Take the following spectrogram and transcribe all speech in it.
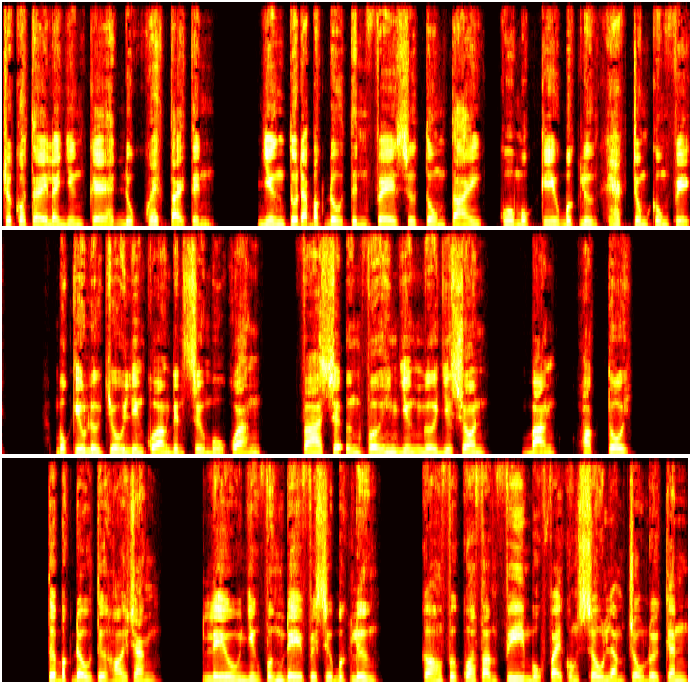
rất có thể là những kẻ đục khoét tài tình. Nhưng tôi đã bắt đầu tin về sự tồn tại của một kiểu bất lương khác trong công việc, một kiểu lừa dối liên quan đến sự mù quáng và sẽ ứng với những người như John, bạn hoặc tôi. Tôi bắt đầu tự hỏi rằng liệu những vấn đề về sự bất lương có vượt quá phạm vi một vài con sâu làm trầu nồi canh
